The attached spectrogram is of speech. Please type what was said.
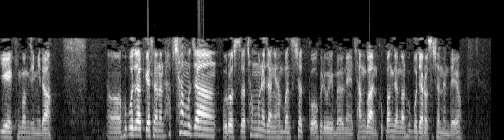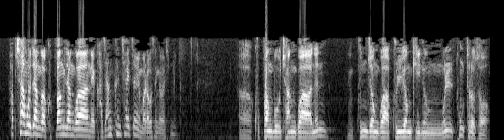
예, 김광지입니다. 어, 후보자께서는 합참의장으로서 청문회장에 한번 쓰셨고, 그리고 이번에 장관, 국방장관 후보자로 쓰셨는데요. 합참의장과 국방장관의 가장 큰 차이점이 뭐라고 생각하십니까? 어, 국방부 장관은 군정과 군령 기능을 통틀어서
